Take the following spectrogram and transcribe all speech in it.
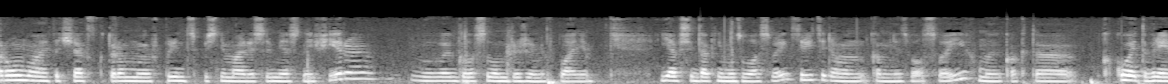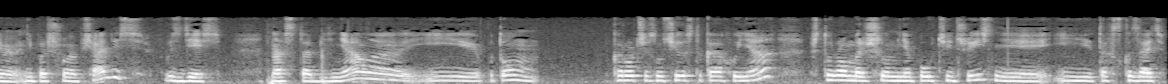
Рома — это человек, с которым мы, в принципе, снимали совместные эфиры в голосовом режиме в плане. Я всегда к нему звала своих зрителей, он ко мне звал своих. Мы как-то какое-то время небольшое общались здесь, нас это объединяло, и потом, короче, случилась такая хуйня, что Рома решил меня поучить жизни и, так сказать,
